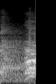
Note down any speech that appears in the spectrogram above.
Yeah.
